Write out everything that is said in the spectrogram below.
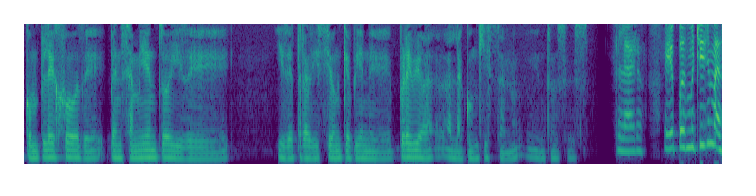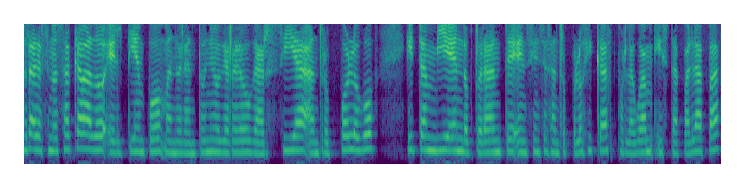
complejo de pensamiento y de, y de tradición que viene previo a, a la conquista, ¿no? Entonces, Claro. Oye, pues muchísimas gracias. Se nos ha acabado el tiempo. Manuel Antonio Guerrero García, antropólogo y también doctorante en ciencias antropológicas por la UAM Iztapalapa.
